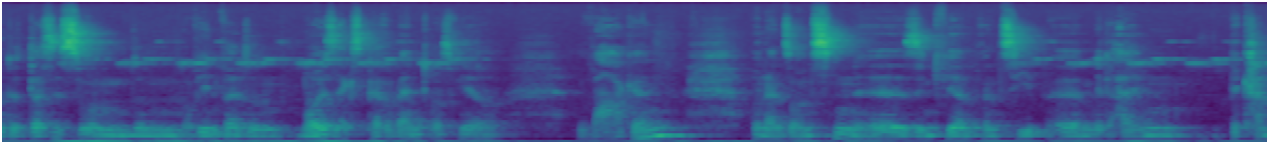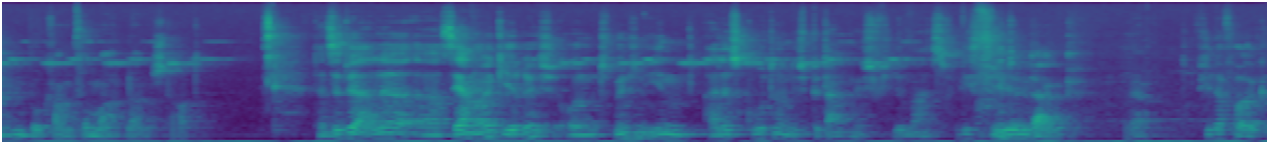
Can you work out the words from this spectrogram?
das ist so ein, so ein, auf jeden Fall so ein neues Experiment, was wir wagen. Und ansonsten äh, sind wir im Prinzip äh, mit allen bekannten Programmformaten am Start. Dann sind wir alle äh, sehr neugierig und wünschen Ihnen alles Gute und ich bedanke mich vielmals für die Vielen Dank. Ja. Viel Erfolg.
